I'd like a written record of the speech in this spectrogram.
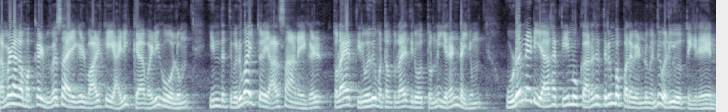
தமிழக மக்கள் விவசாயிகள் வாழ்க்கையை அழிக்க வழிகோலும் இந்த வருவாய்த்துறை அரசாணைகள் தொள்ளாயிரத்தி இருபது மற்றும் தொள்ளாயிரத்தி இருபத்தொன்று இரண்டையும் உடனடியாக திமுக அரசு திரும்ப பெற வேண்டும் என்று வலியுறுத்துகிறேன்.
